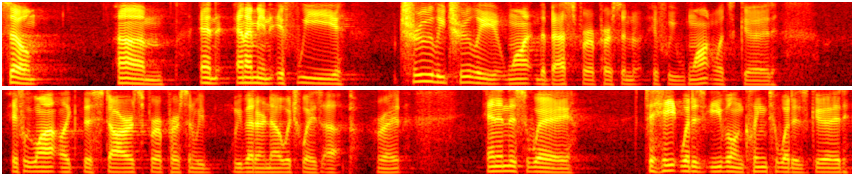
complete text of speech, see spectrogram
So, um, and, and I mean, if we truly, truly want the best for a person, if we want what's good, if we want like the stars for a person, we, we better know which way's up, right? And in this way, to hate what is evil and cling to what is good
